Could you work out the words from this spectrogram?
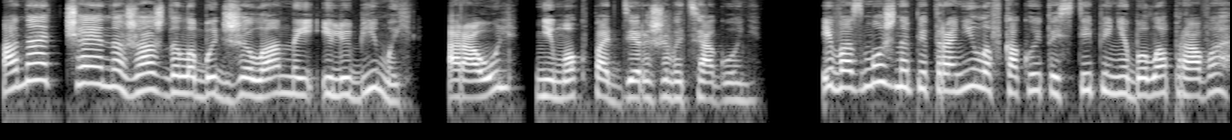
Она отчаянно жаждала быть желанной и любимой, а Рауль не мог поддерживать огонь. И, возможно, Петронила в какой-то степени была права.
